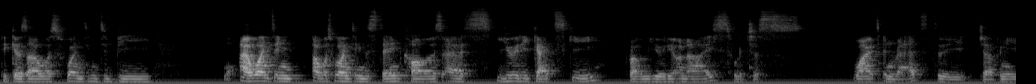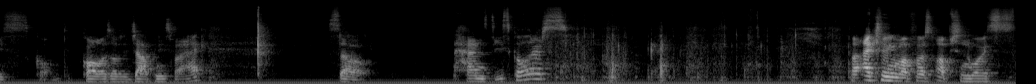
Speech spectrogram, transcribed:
because I was wanting to be I wanting I was wanting the same colors as Yuri Katsuki from Yuri on Ice, which is white and red, the Japanese the colors of the Japanese flag. So, hence these colors. But actually, my first option was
